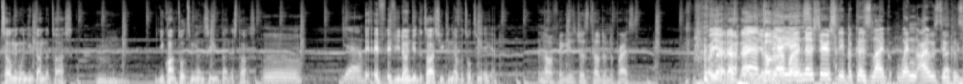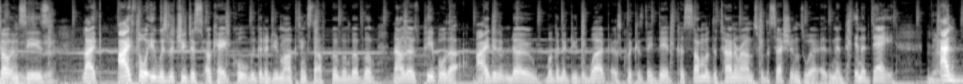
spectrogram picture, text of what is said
tell me when you've done the task. Mm. You can't talk to me until you've done this task. Mm, yeah. If if you don't do the task, you can never talk to me again. Another thing is just tell them the price. Oh yeah, that's that is Tell your them yeah, the yeah, price. no, seriously, because like when I was doing That really filters, consultancies, yeah. like I thought it was literally just okay, cool, we're gonna do marketing stuff, boom, boom, boom, boom. Now there's people that I didn't know were gonna do the work as quick as they did, because some of the turnarounds for the sessions were in a, in a day, Yeah. and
